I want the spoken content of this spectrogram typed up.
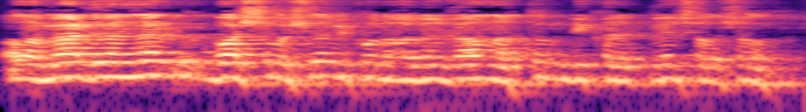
Ama merdivenler başlı başına bir konu az önce anlattım. Dikkat etmeye çalışalım.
